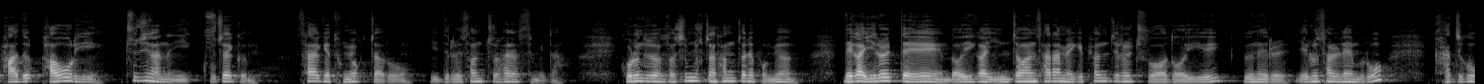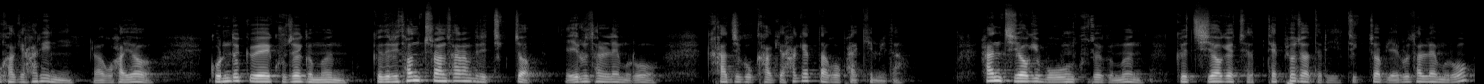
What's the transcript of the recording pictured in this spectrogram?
바드- 바울이 추진하는 이 구제금 사역의 동역자로 이들을 선출하였습니다. 고린도전서 16장 3절에 보면 내가 이럴 때에 너희가 인정한 사람에게 편지를 주어 너희의 은혜를 예루살렘으로 가지고 가게 하리니라고 하여 고린도 교회의 구제금은 그들이 선출한 사람들이 직접 예루살렘으로 가지고 가게 하겠다고 밝힙니다. 한 지역이 모은 구제금은 그 지역의 제- 대표자들이 직접 예루살렘으로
